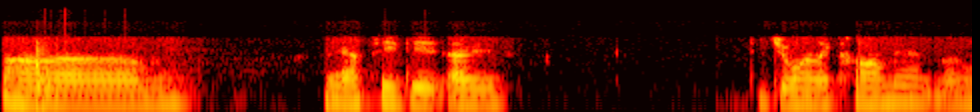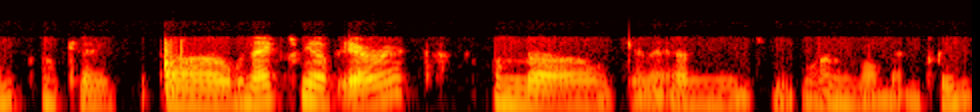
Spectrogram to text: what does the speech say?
Um, Nancy, did I, did you want to comment? No? Okay. Uh, next we have Eric I'm gonna unmute you one moment, please.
